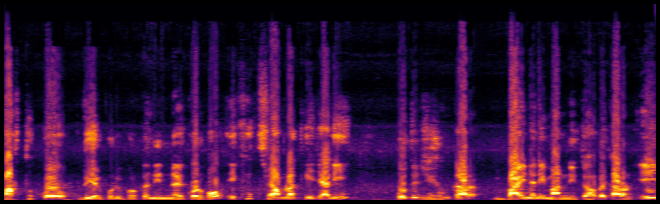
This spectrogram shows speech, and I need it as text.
পার্থক্য দুইয়ের পরিপূরকে নির্ণয় করব। এক্ষেত্রে আমরা কি জানি প্রতিটি সংখ্যার বাইনারি মান নিতে হবে, কারণ এই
